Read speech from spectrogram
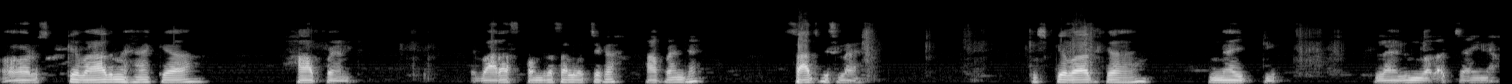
और उसके बाद में है क्या? Half pant. बारह से पंद्रह साल बच्चे का हाफ़ पैंट है, सात पीस लाए उसके बाद क्या है, नाइटी लाइलून वाला चाइना।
